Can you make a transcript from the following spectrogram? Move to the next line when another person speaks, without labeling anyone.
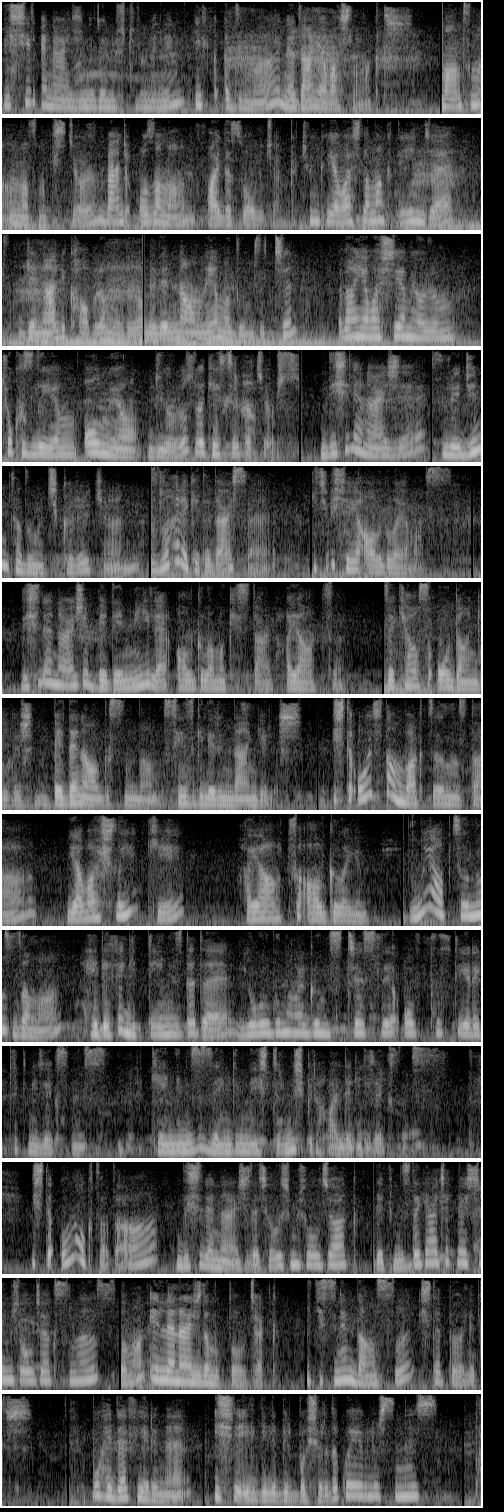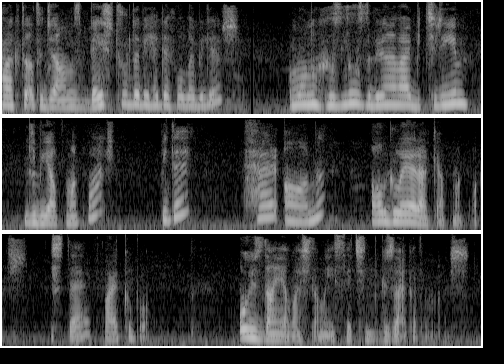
Dişil enerjini dönüştürmenin ilk adımı neden yavaşlamaktır? Mantığını anlatmak istiyorum. Bence o zaman faydası olacak. Çünkü yavaşlamak deyince çok genel bir kavram oluyor. Nedenini anlayamadığımız için "E, ben yavaşlayamıyorum, çok hızlıyım, olmuyor diyoruz ve kestirip atıyoruz. Dişil enerji sürecin tadını çıkarırken hızlı hareket ederse hiçbir şeyi algılayamaz. Dişil enerji bedeniyle algılamak ister hayatı. Zekası oradan gelir, beden algısından, sezgilerinden gelir. İşte o açıdan baktığınızda yavaşlayın ki hayatı algılayın. Bunu yaptığınız zaman hedefe gittiğinizde de yorgun argın, stresli, of puf diyerek gitmeyeceksiniz. Kendinizi zenginleştirmiş bir halde gideceksiniz. İşte o noktada dişil enerjide çalışmış olacak, hedefinizi de gerçekleştirmiş olacaksınız. O zaman eril enerji de mutlu olacak. İkisinin dansı işte böyledir. Bu hedef yerine işle ilgili bir başarı da koyabilirsiniz. Parkta atacağınız 5 turda bir hedef olabilir. Ama onu hızlı hızlı bir an evvel bitireyim gibi yapmak var. Bir de her anı algılayarak yapmak var. İşte farkı bu. O yüzden yavaşlamayı seçin güzel kadınlar.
